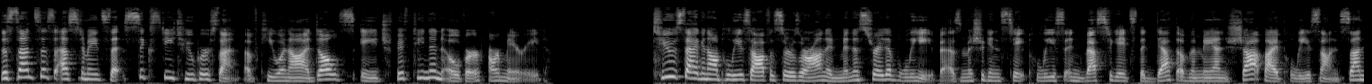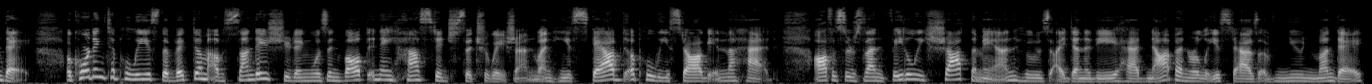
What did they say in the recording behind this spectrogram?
The census estimates that 62% of Keweenaw adults age 15 and over are married. Two Saginaw police officers are on administrative leave as Michigan State Police investigates the death of a man shot by police on Sunday. According to police, the victim of Sunday's shooting was involved in a hostage situation when he stabbed a police dog in the head. Officers then fatally shot the man, whose identity had not been released as of noon Monday.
